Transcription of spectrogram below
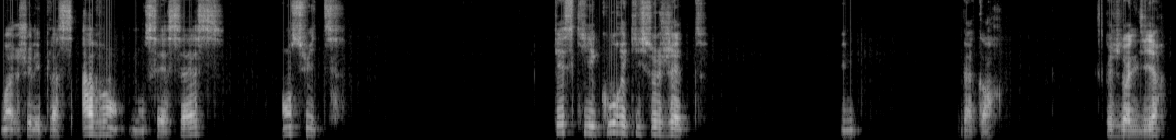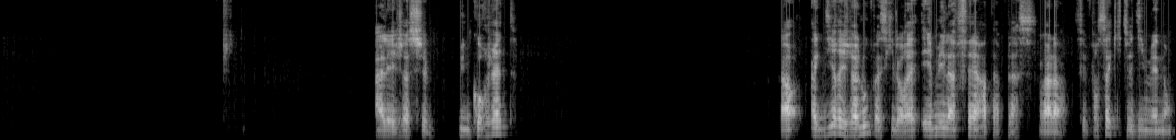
Moi, je les place avant mon CSS. Ensuite, qu'est-ce qui est court et qui se jette? D'accord. Est-ce que je dois le dire? Allez, j'assume. Une courgette? Alors, Agdir est jaloux parce qu'il aurait aimé la faire à ta place. Voilà, c'est pour ça qu'il te dit mais non.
